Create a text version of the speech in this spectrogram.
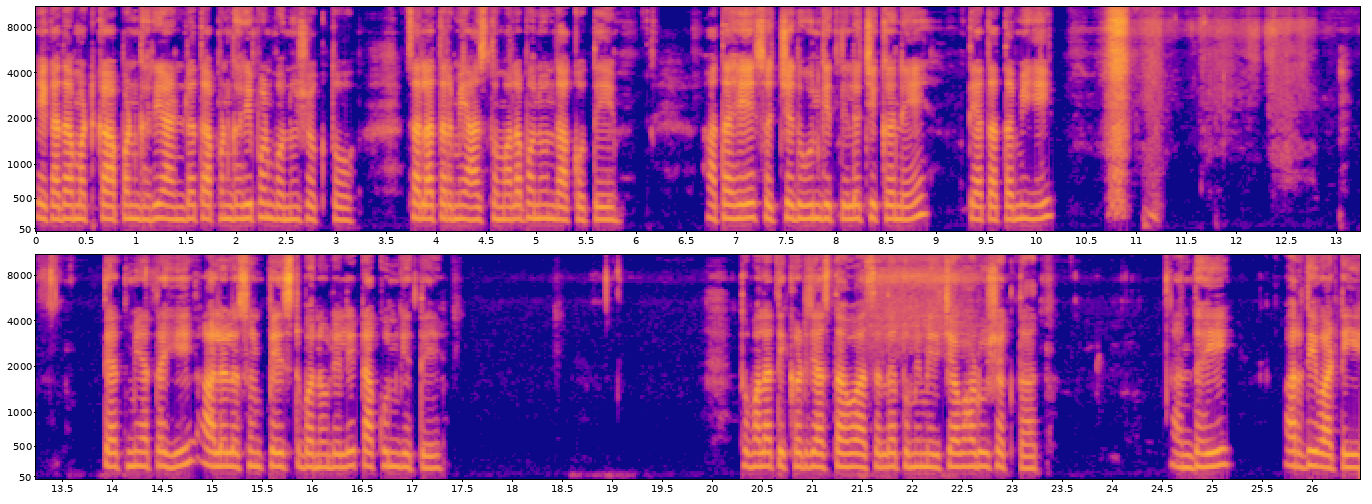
एखादा मटका आपण घरी आणलं तर आपण घरी पण बनवू शकतो. चला तर मी आज तुम्हाला बनवून दाखवते. आता हे स्वच्छ धुवून घेतलेलं चिकन आहे. त्यात आता मी ही त्यात मी आता ही आलं लसूण पेस्ट बनवलेली टाकून घेते. तुम्हाला तिखट जास्त हवं असेल तर तुम्ही मिरच्या वाढू शकतात. आणि दही अर्धी वाटी.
